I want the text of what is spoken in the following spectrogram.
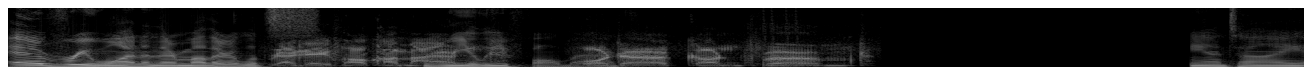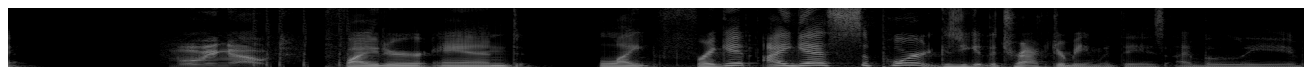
everyone and their mother. Let's Ready for command. really fall back. Order confirmed. Anti Moving out. fighter and light frigate, I guess, support because you get the tractor beam with these, I believe.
